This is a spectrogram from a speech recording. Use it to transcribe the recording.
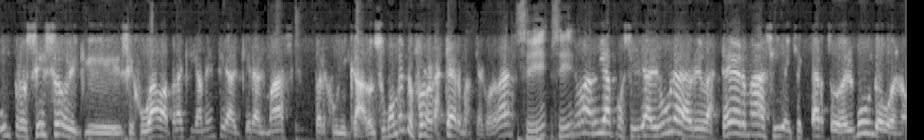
un proceso de que se jugaba prácticamente al que era el más perjudicado. En su momento fueron las termas, ¿te acordás? Sí, sí. No había posibilidad alguna de abrir las termas, y de infectar todo el mundo. Bueno,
